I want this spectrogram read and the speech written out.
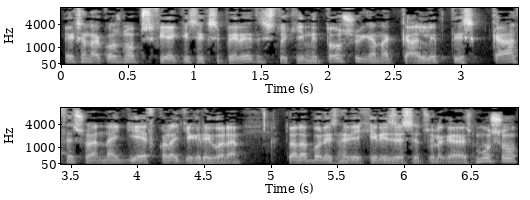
Έχεις ένα κόσμο ψηφιακής εξυπηρέτησης στο κινητό σου για να καλύπτεις κάθε σου ανάγκη εύκολα και γρήγορα. Τώρα μπορείς να διαχειρίζεσαι τους λογαριασμούς σου,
